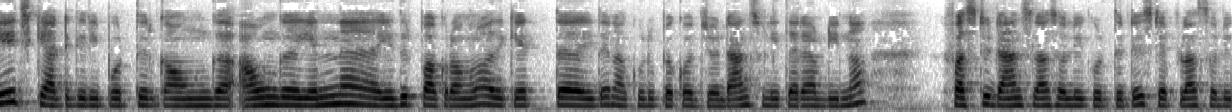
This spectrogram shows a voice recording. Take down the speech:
ஏஜ் கேட்டகரி பொறுத்து இருக்கு. அவங்க அவங்க என்ன எதிர்பார்க்குறாங்களோ அதுக்கேற்ற இதை நான் கொடுப்பேன். கொஞ்சம் டான்ஸ் சொல்லித்தரேன் அப்படின்னா ஃபஸ்ட்டு டான்ஸ்லாம் சொல்லி கொடுத்துட்டு ஸ்டெப்லாம் சொல்லி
